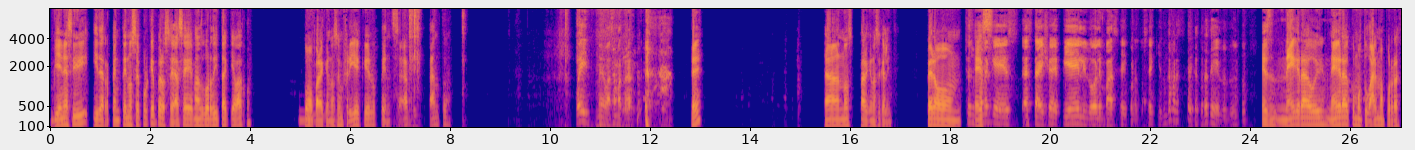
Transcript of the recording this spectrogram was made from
viene así y de repente no sé por qué, pero se hace más gordita aquí abajo. Como para que no se enfríe, quiero pensar tanto. Güey, me vas a matar. ¿Eh? Ah, no, para que no se caliente. Pero Se supone es, que es, está hecho de piel y luego el envase con las dos X. ¿Nunca aparecen caricaturas de los Looney? Es negra, güey, negra como tu alma, porras.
